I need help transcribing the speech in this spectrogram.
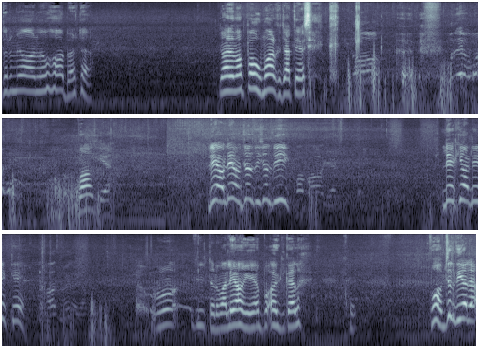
दरमियान में वहाँ बैठा है? यार वहाँ पाऊ मार के जाते हैं ऐसे भाग गया। ले आओ ले आओ जल्दी जल्दी। लेके आओ लेके वो फ़िल्टर वाले आ गए हैं अंकल। बहुत जल्दी आ जा।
